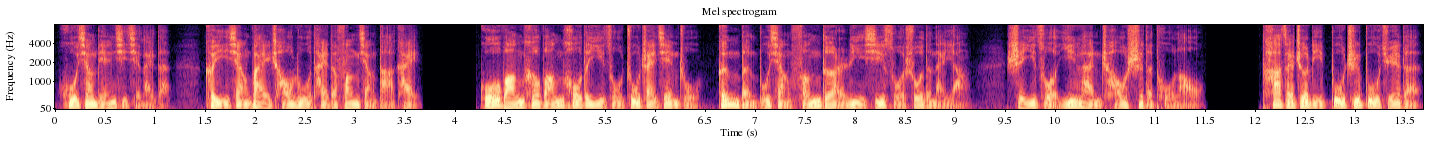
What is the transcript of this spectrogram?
互相联系起来的，可以向外朝露台的方向打开。国王和王后的一组住宅建筑根本不像冯德尔利希所说的那样，是一座阴暗潮湿的土牢。他在这里不知不觉地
